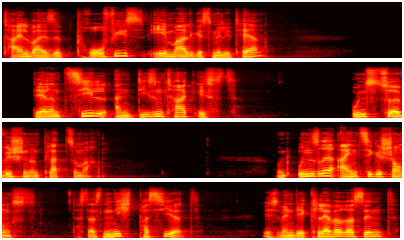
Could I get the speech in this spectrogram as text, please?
teilweise Profis, ehemaliges Militär, deren Ziel an diesem Tag ist, uns zu erwischen und platt zu machen. Und unsere einzige Chance, dass das nicht passiert, ist, wenn wir cleverer sind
